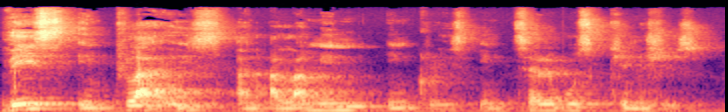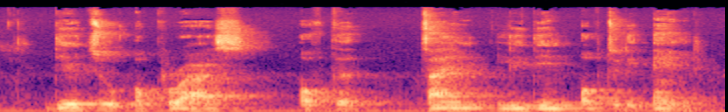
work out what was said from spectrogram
This implies an alarming increase in terrible skirmishes due to operas of the time leading up to the end,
